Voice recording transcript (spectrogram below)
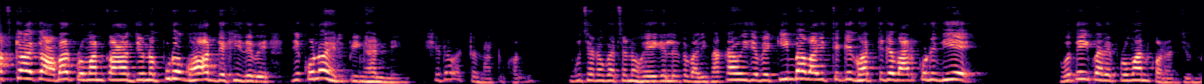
আজকে হয়তো আবার প্রমাণ করার জন্য পুরো ঘর দেখিয়ে দেবে যে কোনো হেল্পিং হ্যান্ড নেই। সেটাও একটা নাটক হবে। গুছানো গাছানো হয়ে গেলে তো বাড়ি ফাঁকা হয়ে যাবে, কিংবা বাড়ির থেকে ঘর থেকে বার করে দিয়ে, হতেই পারে প্রমাণ করার জন্য।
